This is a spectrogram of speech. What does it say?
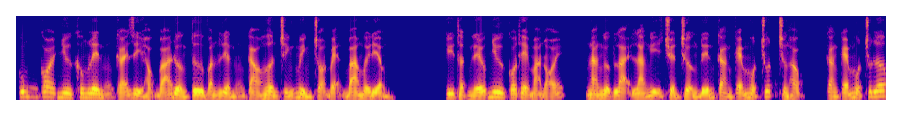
cũng coi như không lên cái gì học bá đường tư văn liền cao hơn chính mình trọn vẹn ba mươi điểm. Kỳ thật nếu như có thể mà nói, nàng ngược lại là nghị chuyển trường đến càng kém một chút trường học càng kém một chút lớp,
